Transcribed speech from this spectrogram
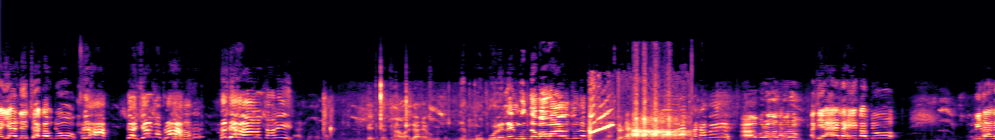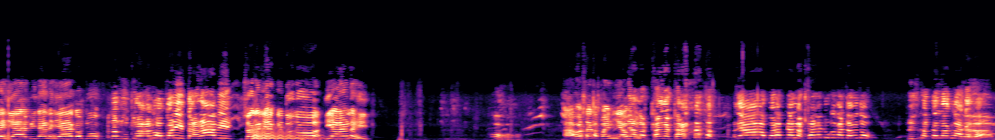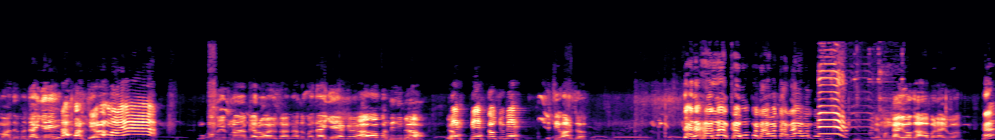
આવે તૈયાર ડીશ કહું છું. સ્પેશિયલ મફલા તારી. પેચર ખાવા જાય હું. મુદ બોલે લઈને મુદ દબાવવા આવ્યો છું ને. હા બોલો તમારો. હજી આયા નહીં કહું છું. બીજા નહીં આયા બીજા નહીં આયા કહું છું. તો નૂતરો આલવો પડી તાણા આવી. સગનિયા કીધું તું હજી આયા નહીં. ઓહો. આવો સગા પાણી નહીં અરે આ આવતું લઠ્ઠા લઠ્ઠા. અરે આ બરફના લઠ્ઠાના ટુકડા તમે તો ફીસ ખતરનાક લાગે છે આ માધવ બધા ગઈ આ પડતીરો માયા. મુકામ એકલો જ પેલો આવ્યો તા ના તો બધા ગયા આગળ આવો પરથી બેહો. બે બે કહું છું બે. કેટલી વાર છે? તારા હાલ લાલ ખાવો પણ આવો તાને આવો કહું છું. એટલે મંગાવ્યો કે આ બનાવ્યો હે?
